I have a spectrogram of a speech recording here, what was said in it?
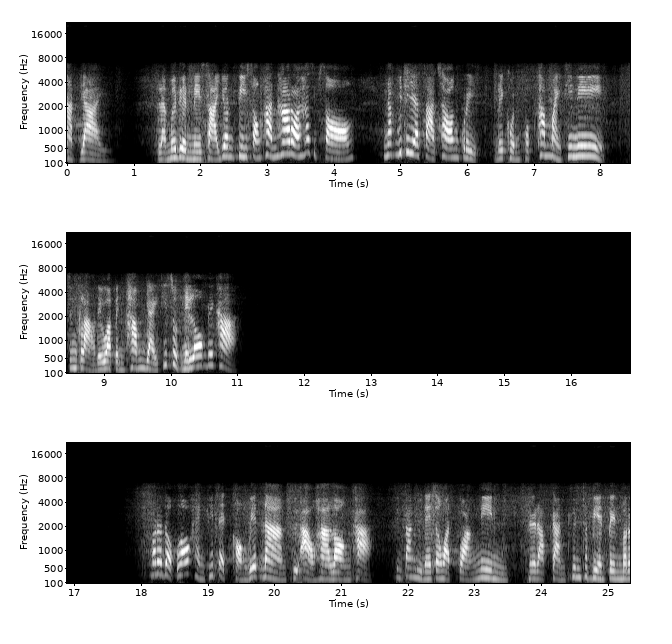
นาดใหญ่ และเมื่อเดือนเมษายนปี 2552 นักวิทยาศาสตร์ชาวอังกฤษได้ค้นพบถ้ำใหม่ที่นี่ ซึ่งกล่าวได้ว่าเป็นถ้ำใหญ่ที่สุดในโลกด้วยค่ะ มรดกโลกแห่งที่ 7 ของเวียดนาม คืออ่าวฮาลองค่ะ ซึ่งตั้งอยู่ในจังหวัดกวางนินได้รับการขึ้นทะเบียนเป็นมร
